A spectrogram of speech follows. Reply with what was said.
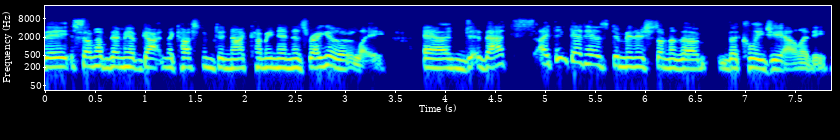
they some of them have gotten accustomed to not coming in as regularly, and that's I think that has diminished some of the the collegiality.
